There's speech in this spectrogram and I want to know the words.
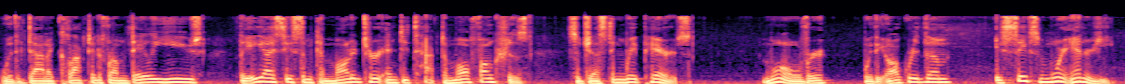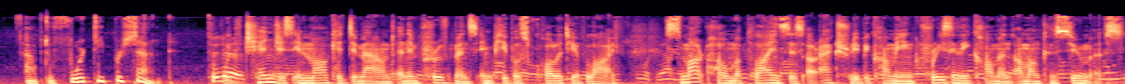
With data collected from daily use, the AI system can monitor and detect malfunctions, suggesting repairs. Moreover, with the algorithm, it saves more energy, up to 40%. With changes in market demand and improvements in people's quality of life, smart home appliances are actually becoming increasingly common among consumers.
